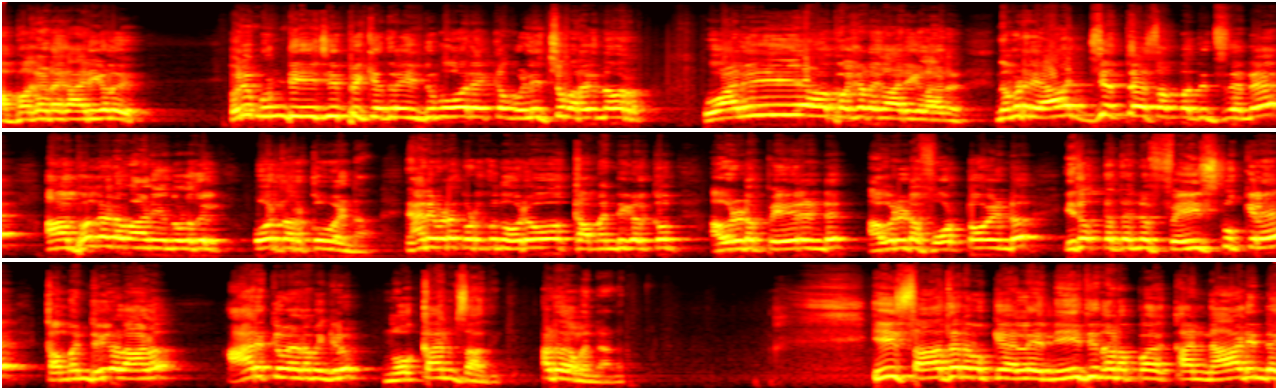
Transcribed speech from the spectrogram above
അപകടകാരികൾ. ഒരു മുൻ ഡി ജി പിക്കെതിരെ ഇതുപോലെയൊക്കെ വിളിച്ചു പറയുന്നവർ വലിയ അപകടകാരികളാണ്. നമ്മുടെ രാജ്യത്തെ സംബന്ധിച്ച് തന്നെ അപകടമാണ് എന്നുള്ളതിൽ ഒരു തർക്കവും വേണ്ട. ഞാനിവിടെ കൊടുക്കുന്ന ഓരോ കമന്റുകൾക്കും അവരുടെ പേരുണ്ട് അവരുടെ ഫോട്ടോ ഉണ്ട് ഇതൊക്കെ തന്നെ ഫേസ്ബുക്കിലെ കമന്റുകളാണ്. ആർക്ക് വേണമെങ്കിലും നോക്കാനും സാധിക്കും. അടുത്ത കമന്റാണ്. ഈ സാധനമൊക്കെ അല്ലേ നീതി നടപ്പാക്കാൻ നാടിന്റെ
